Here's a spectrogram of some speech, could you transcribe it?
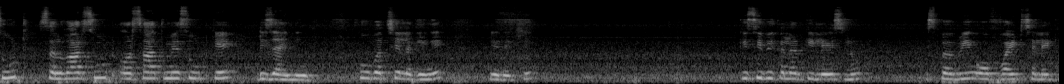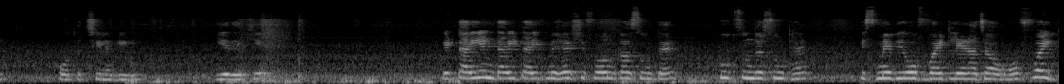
suit salwar suit और साथ में सूट के डिज़ाइनिंग खूब अच्छे लगेंगे। ये देखिए, किसी भी कलर की लेस लो, इस पर भी ऑफ़ वाइट चलेगी, बहुत अच्छी लगेगी। ये देखिए, ये टाई एंड डाई टाइप में है शिफोन का सूट है, खूब सुंदर सूट है। इसमें भी ऑफ़ वाइट लेना चाहो ऑफ़ वाइट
